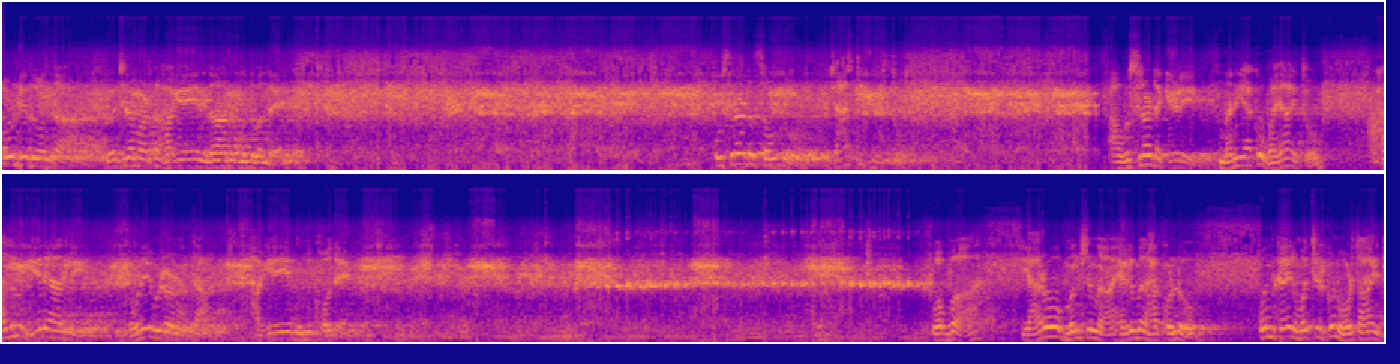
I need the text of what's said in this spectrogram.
ಸೌಂಡ್ ಇದು ಅಂತ ಯೋಚನೆ ಮಾಡ್ತಾ ಹಾಗೇ ನಿಧಾನ ಮುಂದೆ ಬಂದೆ. ಉಸಿರಾಟ ಸೌಂಡು ಜಾಸ್ತಿ ಕೇಳಿತು ಆ ಉಸಿರಾಟ ಕೇಳಿ ನನಗೆ ಯಾಕೋ ಭಯ ಆಯ್ತು. ಆದ್ರೂ ಏನೇ ಆಗಲಿ ನೋಡೇ ಬಿಡೋಣ ಅಂತ ಹಾಗೇ ಮುಂದಕ್ಕೆ ಹೋದೆ. ಒಬ್ಬ ಯಾರೋ ಮನುಷ್ಯನ ಹೆಗಲ ಮೇಲೆ ಹಾಕೊಂಡು ಒಂದ್ ಕೈಯಲ್ಲಿ ಮಚ್ಚಿಟ್ಕೊಂಡು ಓಡ್ತಾ ಇದ್ದ.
